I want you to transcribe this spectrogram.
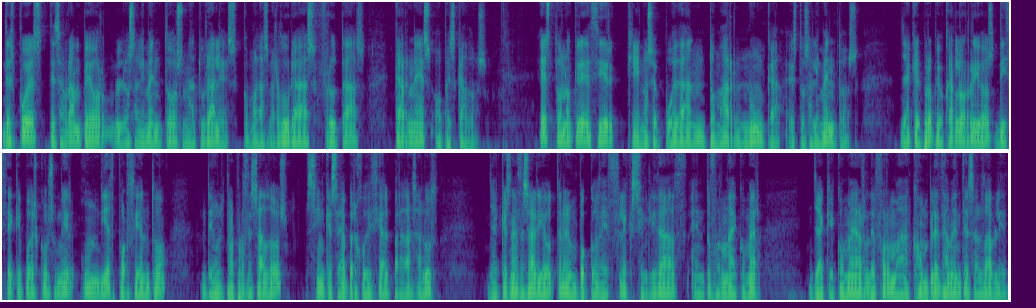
después te sabrán peor los alimentos naturales, como las verduras, frutas, carnes o pescados. Esto no quiere decir que no se puedan tomar nunca estos alimentos, ya que el propio Carlos Ríos dice que puedes consumir un 10% de ultraprocesados sin que sea perjudicial para la salud, ya que es necesario tener un poco de flexibilidad en tu forma de comer, ya que comer de forma completamente saludable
